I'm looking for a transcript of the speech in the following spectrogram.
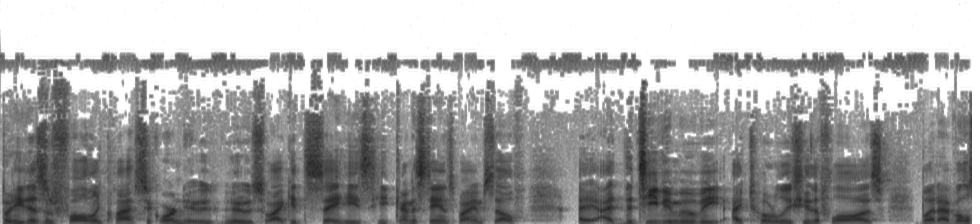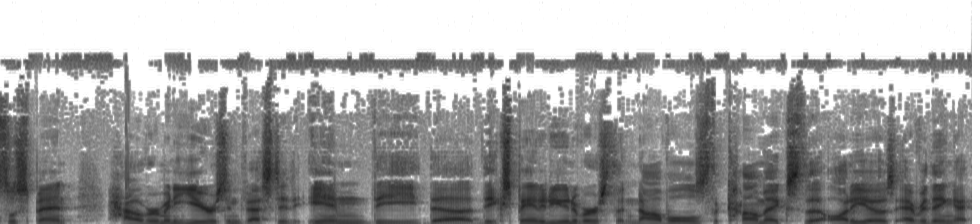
but he doesn't fall in classic or new Who, so I get to say he's he kind of stands by himself. I, the TV movie, I totally see the flaws, but I've also spent however many years invested in the the the expanded universe, the novels, the comics, the audios, everything. I,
